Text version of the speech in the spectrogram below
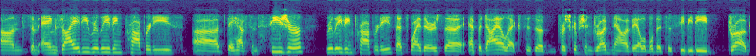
um, some anxiety relieving properties. Uh, they have some seizure relieving properties. That's why there's uh, Epidiolex is a prescription drug now available that's a CBD drug,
